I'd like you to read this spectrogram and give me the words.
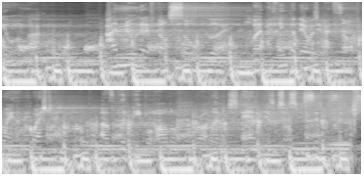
feel. I knew that it felt so good, but I think that there was at some point a question of would people all over the world understand because I'm so specific.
